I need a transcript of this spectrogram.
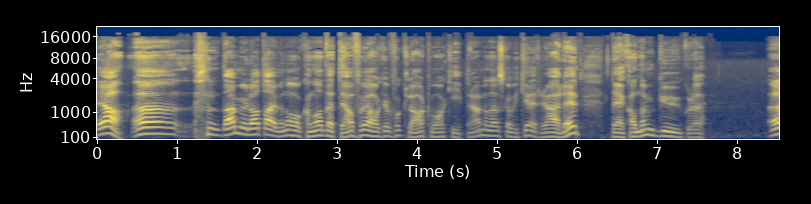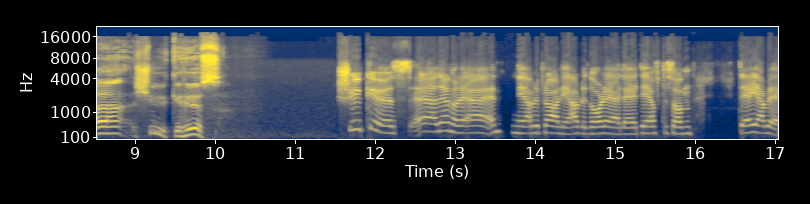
ja Øh, det er mulig at Eivind og Håkon har dette, ja, for vi har ikke forklart hva keeper er. Men det skal vi ikke gjøre heller. Det kan de google. Uh, Sjukehus. Sykehus, eh, det er når det er enten jævlig bra eller jævlig dårlig, eller det er ofte sånn det er jævlig,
